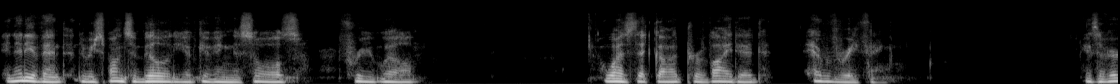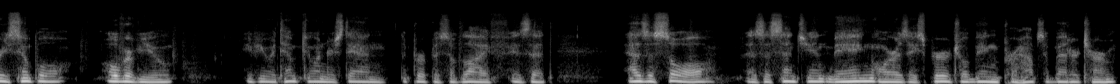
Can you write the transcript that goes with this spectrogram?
In any event, the responsibility of giving the souls free will was that God provided everything. It's a very simple overview. If you attempt to understand the purpose of life, is that as a soul, as a sentient being, or as a spiritual being, perhaps a better term,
